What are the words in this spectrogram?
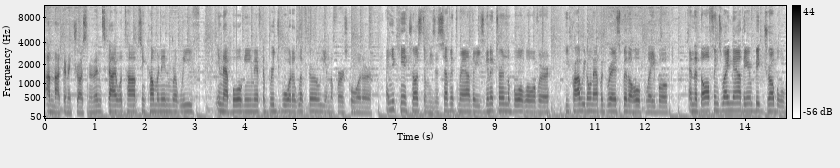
I'm not going to trust. And then Skylar Thompson coming in relief in that ball game after Bridgewater left early in the first quarter, and you can't trust him. He's a seventh rounder. He's going to turn the ball over. He probably don't have a grasp for the whole playbook. And the Dolphins right now, they're in big trouble.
